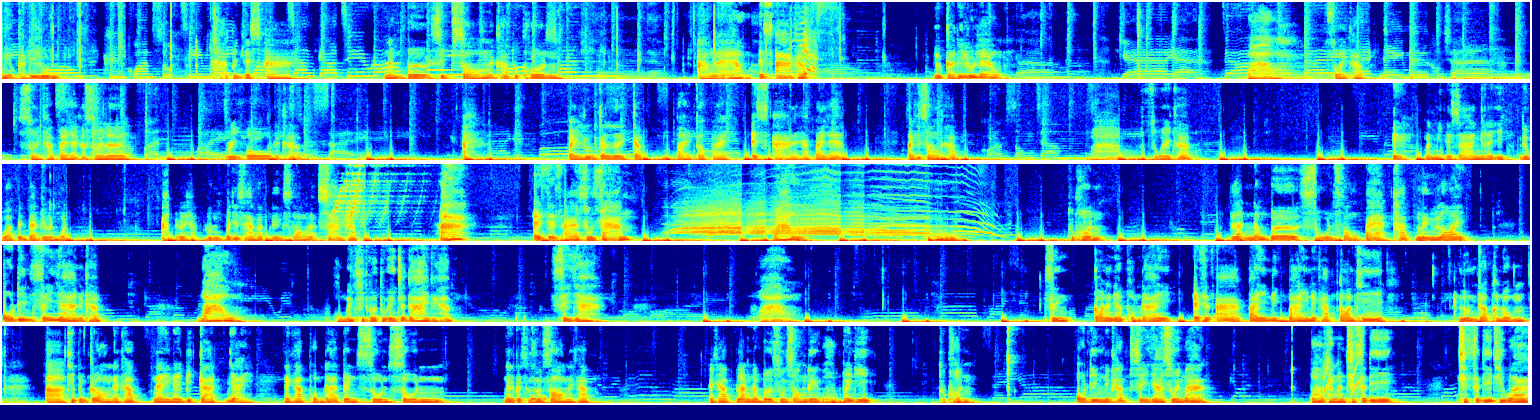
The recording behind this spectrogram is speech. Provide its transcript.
มีโอกาสได้ลุ้นความสุขที่ถ้าเป็น SR จางกาที่เรา number 12 นะครับทุกคน เอาแล้ว SR ครับ มีโอกาสได้ลุ้นแล้ว ว้าว สวยครับในมือของฉันสวยครับใบแรกก็สวยเลยฝันไว้ Rio นะครับ ลุ้นกันเลยกับใบต่อไป SR นะครับ ใบแรก ใบที่2ครับ ว้าว สวยครับ เอ๊ะ มันมี SR มีอะไรอีก หรือว่าเป็นแบบเดียวกันหมด อะ ไม่เป็นไรครับ ลุ้นใบที่3ครับหนึ่งสองและสามครับ อะ SSR 0 3ว้าวอู้ทุกคน รันนัมเบอร์028ทับ100 โอดินเซย่านะครับ ว้าว ผมไม่คิดว่าตัวเองจะได้นะครับ เซย่า ว้าว ซึ่งก่อนหน้านี้ผมได้ SSR ไปหนึ่งใบนะครับ ตอนที่ลุ้นกับขนมอ่าที่เป็นกล่องนะครับ ในในบิ๊กการ์ดใหญ่นะครับ ผมได้เป็น 00 น่าจะเป็น 002 นะครับ นะครับ รันนัมเบอร์ 021 โอ้โห ใบนี้ ทุกคน โอดินนะครับ เซย่าสวยมาก ว้าว ทั้งนั้นทฤษฎี ทฤษฎีที่ว่า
